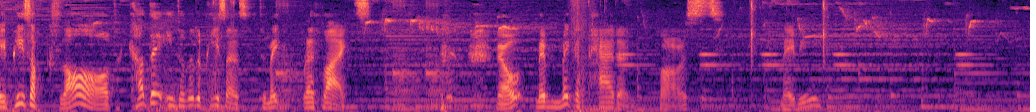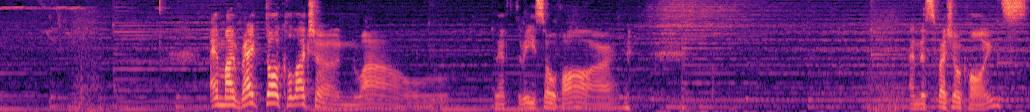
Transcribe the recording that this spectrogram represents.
A piece of cloth, cut it into little pieces to make red flags. no, maybe make a pattern first. Maybe. And my ragdoll collection! Wow. We have three so far. and the special coins.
